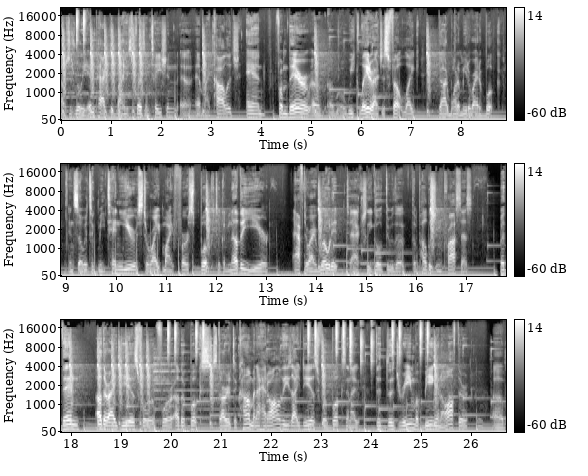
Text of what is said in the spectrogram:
I was just really impacted by his presentation uh, at my college. And from there, uh, a, a, week later, I just felt like God wanted me to write a book. And so it took me 10 years to write my first book. It took another year after I wrote it to actually go through the, the publishing process. But then other ideas for, for other books started to come, and I had all of these ideas for books, and I the, the dream of being an author of,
